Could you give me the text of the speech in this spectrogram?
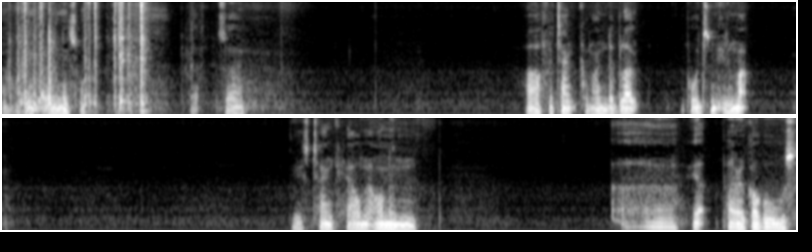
Oh, I think they're in this one. Yeah, so, half a tank commander bloke points me to the map. His tank helmet on and uh, yeah, pair of goggles.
